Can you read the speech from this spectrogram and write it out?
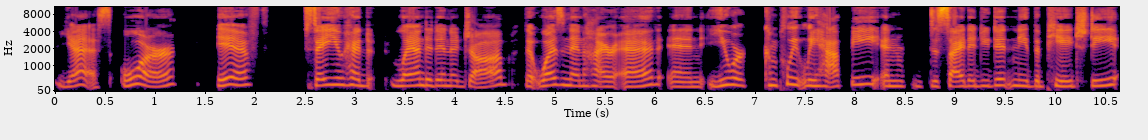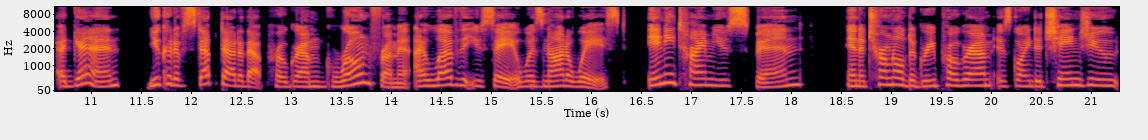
Yes. Or if say you had landed in a job that wasn't in higher ed and you were completely happy and decided you didn't need the PhD again, you could have stepped out of that program, grown from it. I love that you say it was not a waste. Any time you spend in a terminal degree program is going to change you,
